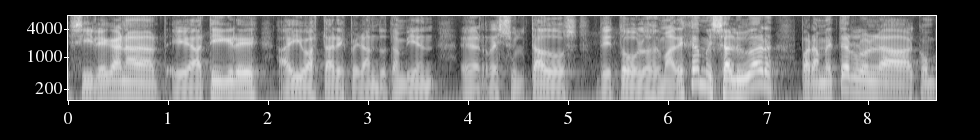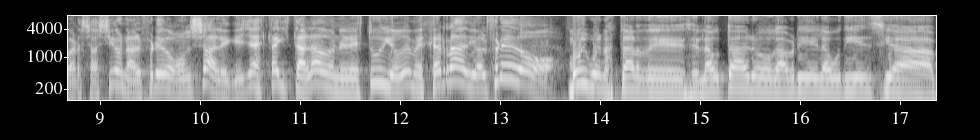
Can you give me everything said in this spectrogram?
si le gana eh, a Tigre, ahí va a estar esperando también eh, resultados de todos los demás. Déjame saludar para meterlo en la conversación a Alfredo González, que ya está instalado en el estudio de MG Radio. Alfredo. Muy buenas tardes, Lautaro, Gabriel, audiencia.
